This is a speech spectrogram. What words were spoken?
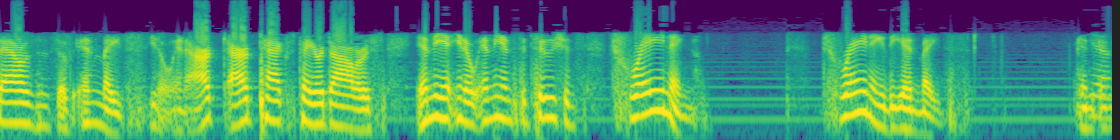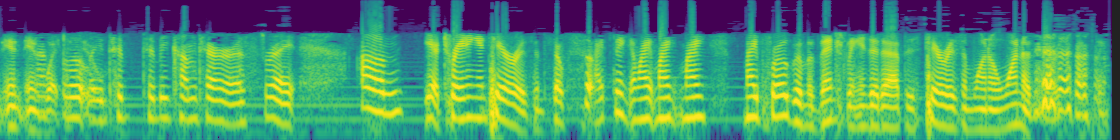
thousands of inmates, you know, in our our taxpayer dollars in the you know in the institutions training, training the inmates in yeah, in, in, in what absolutely to to become terrorists, right? Um, yeah, training in terrorism. So, so I think my my my my program eventually ended up as Terrorism 101 or something.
